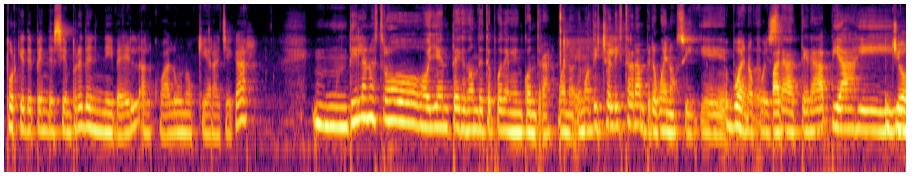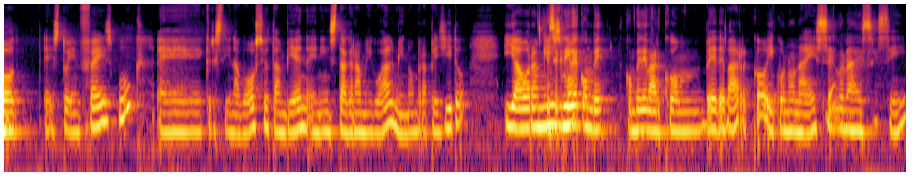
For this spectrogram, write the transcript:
Porque depende siempre del nivel al cual uno quiera llegar. Mm, dile a nuestros oyentes dónde te pueden encontrar. Bueno, hemos dicho el Instagram, pero bueno, sí que bueno, pues, para terapias y... Yo estoy en Facebook, eh, Cristina Bocio también, en Instagram igual, mi nombre, apellido. Y ahora mismo... Que se escribe con B, con B de barco. Con B de barco y con una S. con una S. Sí.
